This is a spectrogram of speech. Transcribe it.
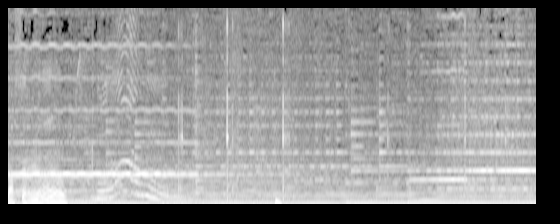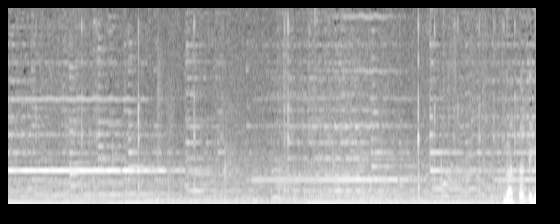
ලස්සන ආ. ගත්තා ටික.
